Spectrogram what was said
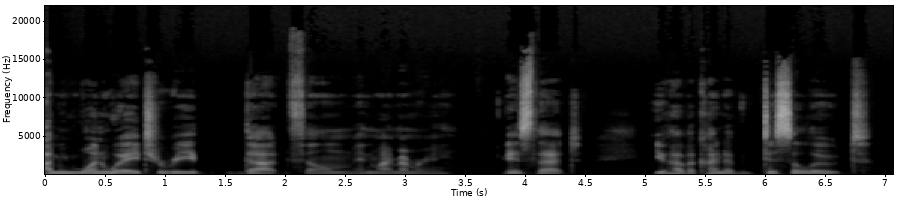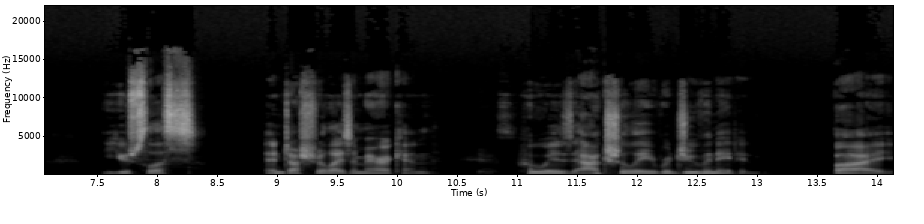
I mean, one way to read that film in my memory is that you have a kind of dissolute, useless, industrialized American who is actually rejuvenated by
